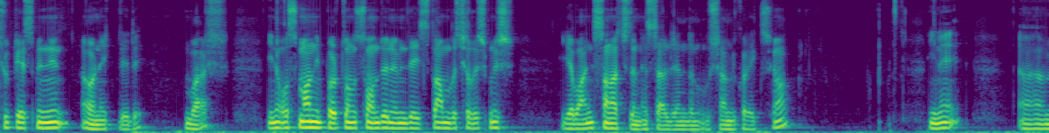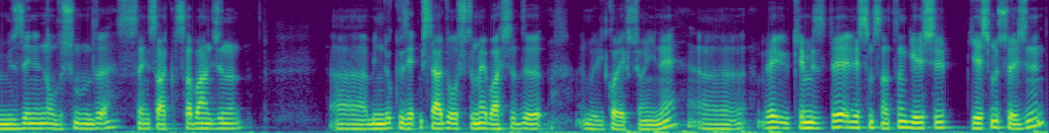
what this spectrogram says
Türk resminin örnekleri var. Yine Osmanlı İmparatorluğu son döneminde İstanbul'da çalışmış yabancı sanatçıların eserlerinden oluşan bir koleksiyon. Yine e, müzenin oluşumunda Sayın Sakıp Sabancı'nın 1970'lerde ee, oluşturmaya başladığı bir koleksiyon yine ee, ve ülkemizde resim sanatının geliştirip gelişme sürecinin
